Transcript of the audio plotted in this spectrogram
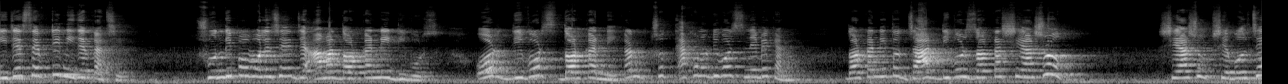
নিজের সেফটি নিজের কাছে। সন্দীপও বলেছে যে, আমার দরকার নেই ডিভোর্স ওর ডিভোর্স দরকার নেই। কারণ এখনও ডিভোর্স নেবে কেন? দরকার নেই তো, যার ডিভোর্স দরকার সে আসুক। সে আসুক, সে বলছে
